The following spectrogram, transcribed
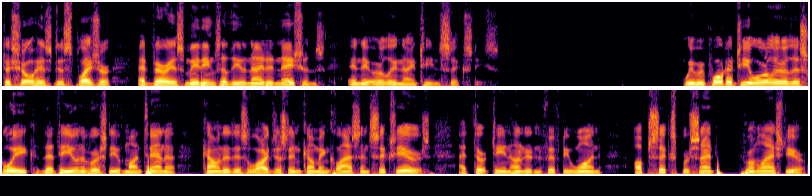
to show his displeasure at various meetings of the United Nations in the early 1960s. We reported to you earlier this week that the University of Montana counted its largest incoming class in six years at 1,351 up 6% from last year.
